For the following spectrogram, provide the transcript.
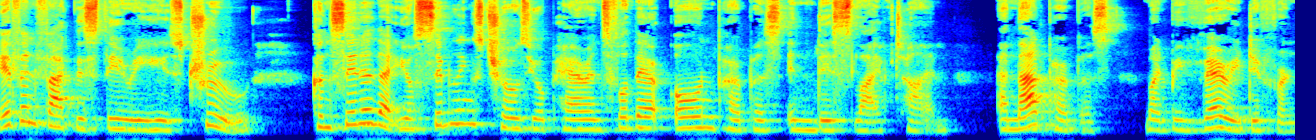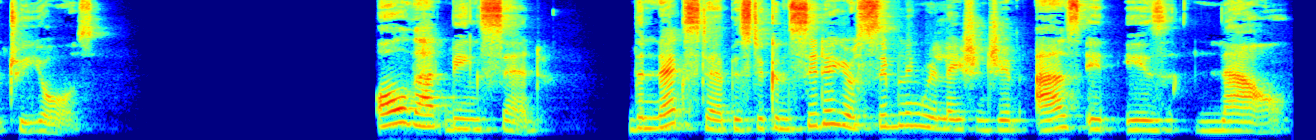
If in fact this theory is true, consider that your siblings chose your parents for their own purpose in this lifetime, and that purpose might be very different to yours. All that being said, the next step is to consider your sibling relationship as it is now.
